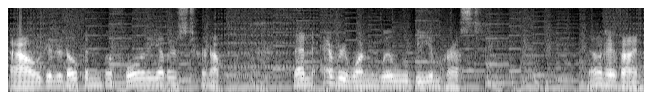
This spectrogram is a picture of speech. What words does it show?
I'll get it open before the others turn up. Then everyone will be impressed. Okay, fine.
